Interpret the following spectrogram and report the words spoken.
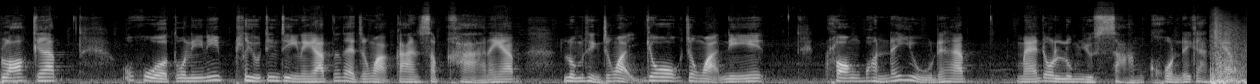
บล็อกครับโอ้โหตัวนี้นี่พลิ้วจริง ๆ นะครับ ตั้งแต่จังหวะการสับขานะครับรวมถึงจังหวะโยกจังหวะนี้คลองบอลได้อยู่นะครับ แม้โดนลุมอยู่ 3 คนด้วยกันครับ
